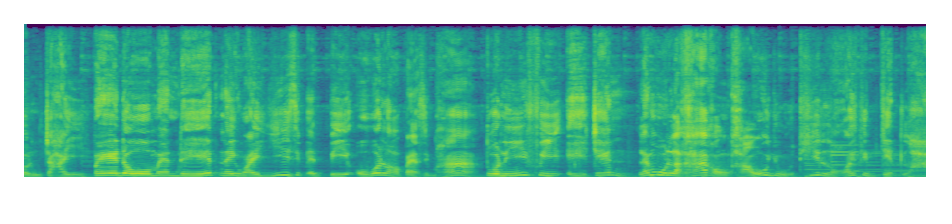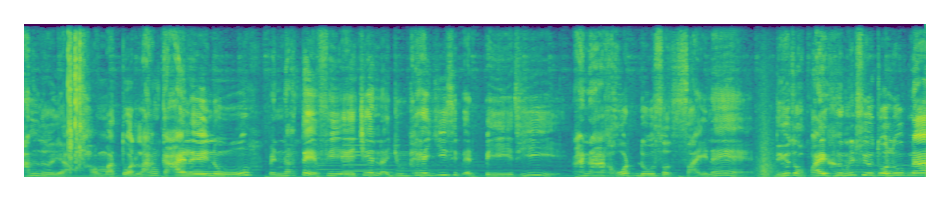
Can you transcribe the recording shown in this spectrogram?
สนใจเปโดแมนเดสในวัย 21 ปีโอเวอร์ลอ85 ตัวนี้ฟรีเอเจนต์และมูลค่าของเขาอยู่ที่ 117 ล้านเลยอะ่ะเขามาตรวจร่างกายเลยหนู เป็นนักเตะฟรีเอเจนต์อายุแค่ 21 ปีที่อนาคตดูสดใสแน่ ดีลต่อไปคือมิดฟิลด์ตัวลูกนะ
